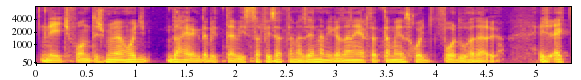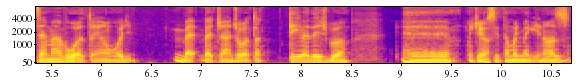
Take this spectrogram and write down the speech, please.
4 font, és mivel hogy direct debittel visszafizettem, ezért nem igazán értettem, hogy ez hogy fordulhat elő. És egyszer már volt olyan, hogy be, becsárgyoltak tévedésből, úgyhogy azt hittem, hogy megint az,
